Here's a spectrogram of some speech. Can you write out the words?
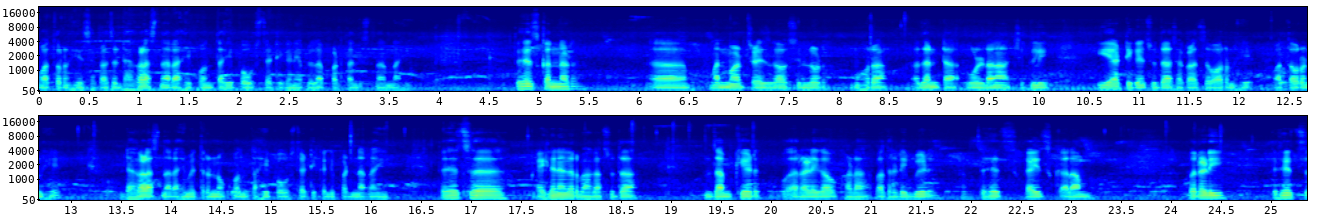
वातावरण हे सकाळचं ढगाळ असणार आहे. कोणताही पाऊस त्या ठिकाणी आपल्याला पडताना दिसणार नाही. तसेच कन्नड मनमाड चाळीसगाव सिल्लोड मोहरा अजंठा बुलढाणा चिखली या ठिकाणीसुद्धा सकाळचं वातावरण हे वातावरण हे ढगाळ असणार आहे मित्रांनो कोणताही पाऊस त्या ठिकाणी पडणार नाही. तसेच अहिल्यानगर भागातसुद्धा जामखेड राळेगाव खाडा पाथर्डी बीड तसेच काहीच कलाम परळी तसेच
